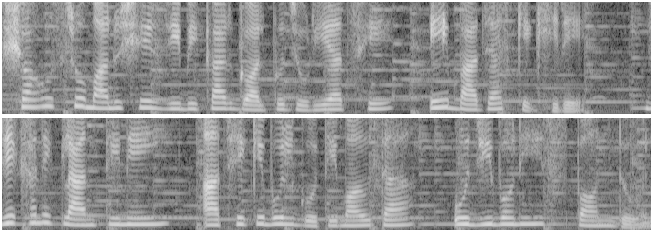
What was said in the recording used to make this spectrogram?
সহস্র মানুষের জীবিকার গল্প জড়িয়ে আছে এই বাজারকে ঘিরে, যেখানে ক্লান্তি নেই, আছে কেবল গতিময়তা ও জীবনের স্পন্দন।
